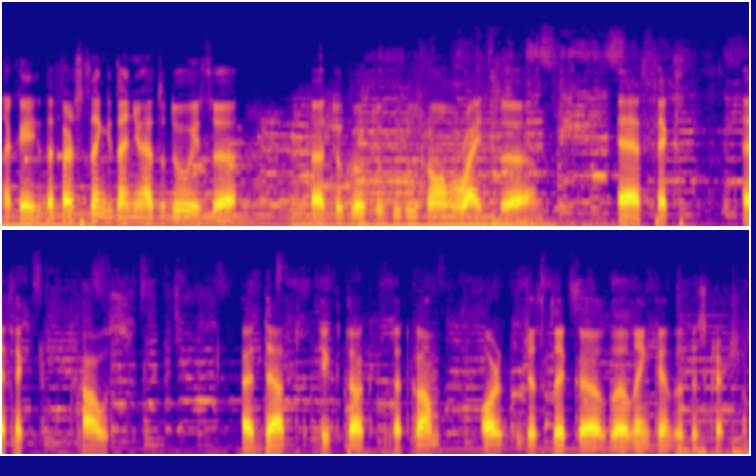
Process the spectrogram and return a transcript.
Okay, the first thing then you have to do is uh, uh, to go to Google Chrome, write uh, effect, effect house tiktok.com or just click uh, the link in the description.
